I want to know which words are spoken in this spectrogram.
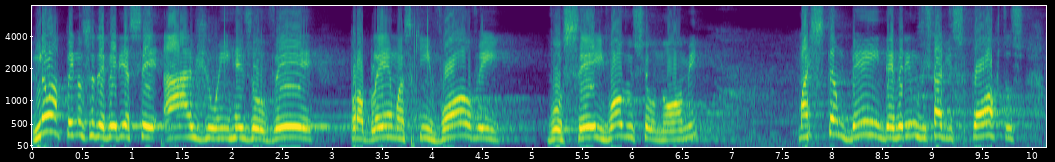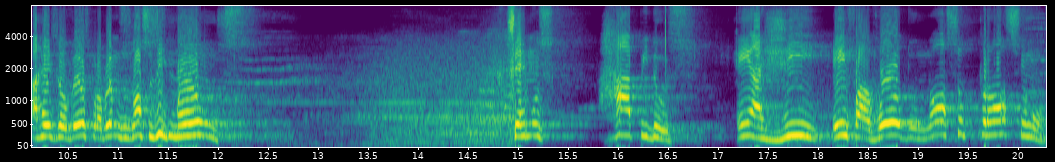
Não apenas você deveria ser ágil em resolver problemas que envolvem você, envolvem o seu nome, mas também deveríamos estar dispostos a resolver os problemas dos nossos irmãos. Sermos rápidos em agir em favor do nosso próximo.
